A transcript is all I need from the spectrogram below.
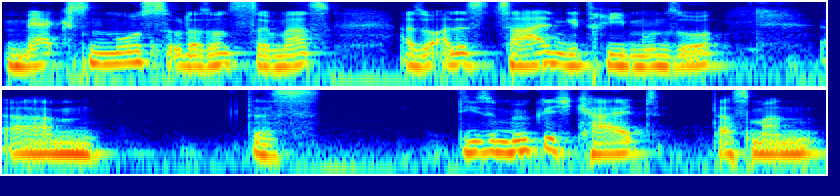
maxen muss oder sonst irgendwas. Also alles zahlengetrieben und so. Ähm, das, diese Möglichkeit, dass man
